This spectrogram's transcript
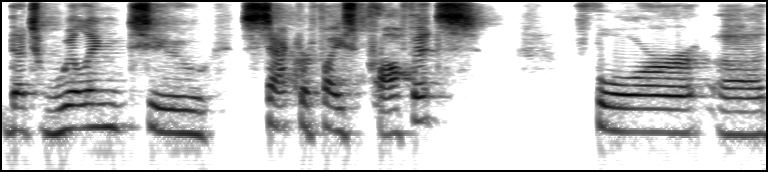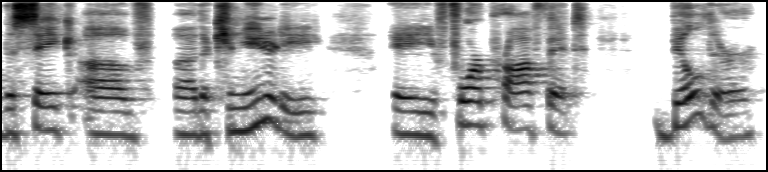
that's willing to sacrifice profits for uh, the sake of uh, the community, a for profit builder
